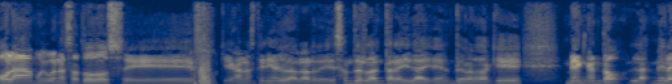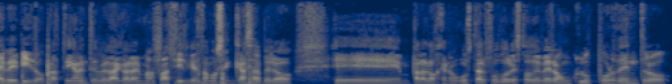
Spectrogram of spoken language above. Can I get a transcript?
Hola, muy buenas a todos. Eh, qué ganas tenía yo de hablar de Sunderland Taradai, ¿eh? De verdad que me ha encantado. La- me la he bebido prácticamente. Es verdad que ahora es más fácil, que estamos en casa, pero eh, para los que nos gusta el fútbol, esto de ver a un club por dentro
